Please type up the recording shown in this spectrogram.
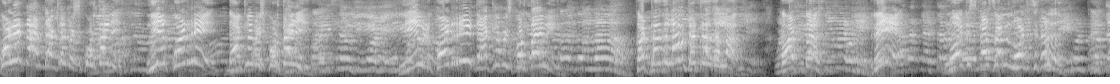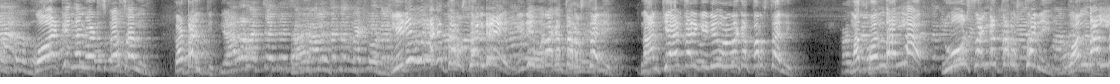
ಕೊಡಿ ನಾನು ದಾಖಲೆ ಬಿಡಿಸಿ ಕೊಡ್ತಾನೆ ನೀವ್ ಕೊಡ್ರಿ ದಾಖಲೆ ಬಿಡಿಸಿ ಕೊಡ್ತಾನೆ ನೀವು ಕೊಡ್ರಿ ದಾಖಲೆ ಬಿಡಿಸಿ ಕೊಡ್ತಾವಿ ಕಟ್ಟೋದಿಲ್ಲ ಕಟ್ಟೋದಿಲ್ಲ ಕಟ್ಟ ರೀ ನೋಟಿಸ್ ಕಳ್ಸನ್ ನೋಟಿಸ್ ಕಳ್ಸ ಕೋರ್ಟಿಂದ ನೋಟಿಸ್ ಕಳ್ಸನ್ ಕಟ್ಟಂತಿ ಇಡೀ ಊರಾಗ ತರಿಸ್ತಾನ್ರಿ ಇಡೀ ಊರಾಗ ತರಿಸ್ತಾನೆ ನಾನ್ ಕೇಳ್ತಾರೆ ಇಡೀ ಊರಾಗ ತರಿಸ್ತಾನೆ ಮತ್ ಒಂದಲ್ಲ ನೂರ್ ಸಂಘ ತರಿಸ್ತಾನೆ ಒಂದಲ್ಲ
